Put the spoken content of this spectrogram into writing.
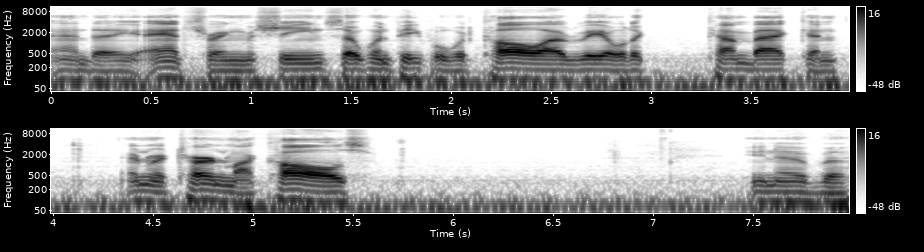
and a answering machine. So when people would call, I'd be able to come back and and return my calls. You know, be,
